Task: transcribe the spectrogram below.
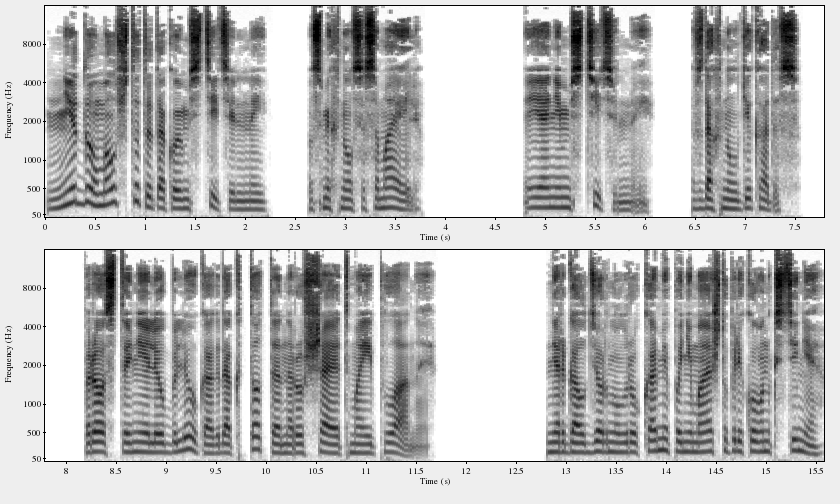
«Не думал, что ты такой мстительный», — усмехнулся Самаэль. «Я не мстительный», — вздохнул Гекадас. «Просто не люблю, когда кто-то нарушает мои планы». Нергал дернул руками, понимая, что прикован к стене.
